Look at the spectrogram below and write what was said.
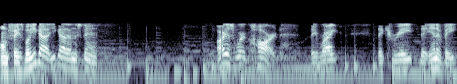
on Facebook. You got you got to understand. Artists work hard. They write, they create, they innovate.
